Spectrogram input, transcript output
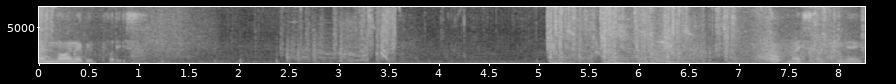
I am not in a good place. Oh, nice teammate.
